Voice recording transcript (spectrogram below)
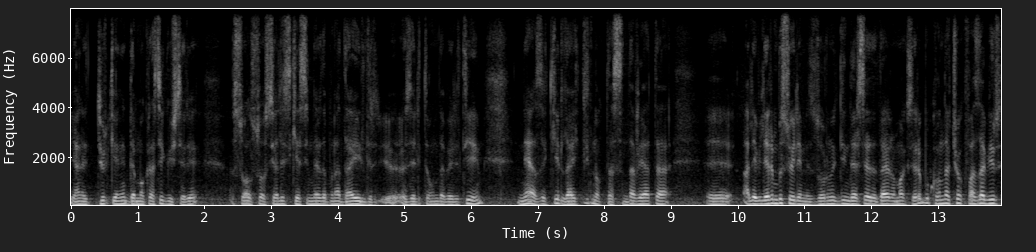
Yani Türkiye'nin demokrasi güçleri, sol sosyalist kesimler de buna dahildir. Ee, Özellikle onu da belirteyim. Ne yazık ki laiklik noktasında veyahut da e, Alevilerin bu söylemi zorunlu din dersleri de dahil olmak üzere bu konuda çok fazla bir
